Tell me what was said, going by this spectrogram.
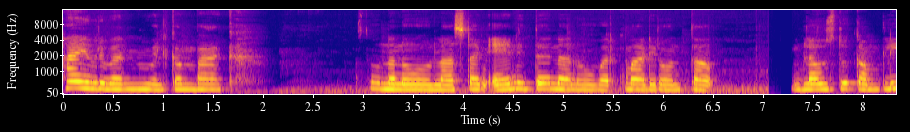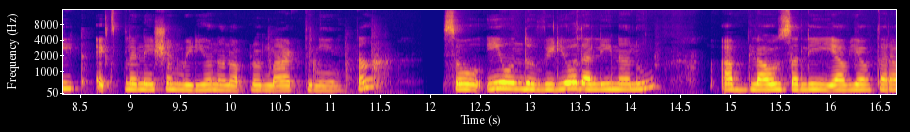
Hi everyone welcome back so ನಾನು ಲಾಸ್ಟ್ ಟೈಮ್ ಹೇಳಿದ್ದೆ, ನಾನು ವರ್ಕ್ ಮಾಡಿರೋಂಥ ಬ್ಲೌಸ್ದು ಕಂಪ್ಲೀಟ್ ಎಕ್ಸ್ಪ್ಲನೇಷನ್ ವಿಡಿಯೋ ನಾನು ಅಪ್ಲೋಡ್ ಮಾಡ್ತೀನಿ ಅಂತ. ಸೊ ಈ ಒಂದು ವಿಡಿಯೋದಲ್ಲಿ ನಾನು ಆ ಬ್ಲೌಸಲ್ಲಿ ಯಾವ್ಯಾವ ಥರ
